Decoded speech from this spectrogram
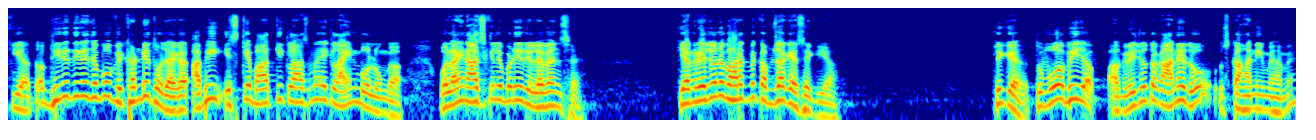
किया तो अब धीरे धीरे जब वो विखंडित हो जाएगा, अभी इसके बाद की क्लास में एक लाइन बोलूँगा। वो लाइन आज के लिए बड़ी रिलेवेंस है, कि अंग्रेज़ों ने भारत में कब्जा कैसे किया? ठीक है? तो वो अभी अंग्रेज़ों तक आने दो उस कहानी में हमें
